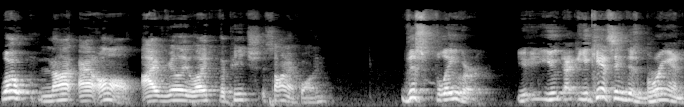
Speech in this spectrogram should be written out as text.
well not at all. I really like the peach Sonic one. this flavor you you you can't say this brand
